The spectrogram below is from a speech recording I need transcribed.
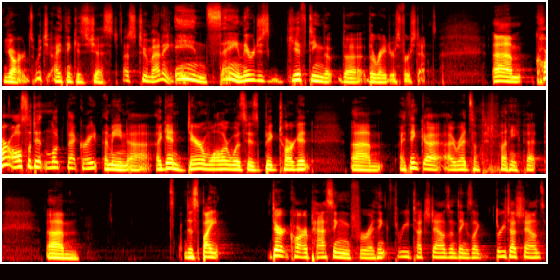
yards, which I think is just that's too many. insane. They were just gifting the the, the Raiders first downs. Um, Carr also didn't look that great. I mean, uh, again, Darren Waller was his big target. Um, I think uh, I read something funny that um, despite Derek Carr passing for I think three touchdowns and things like three touchdowns,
